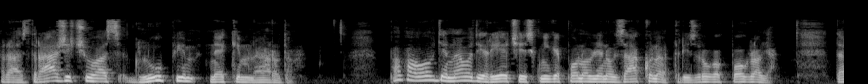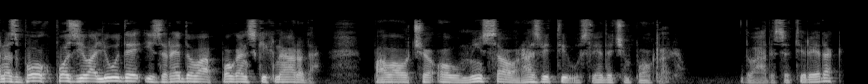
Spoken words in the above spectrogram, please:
razdražit ću vas glupim nekim narodom. Pava ovdje navodi riječi iz knjige ponovljenog zakona 32. poglavlja. Danas Bog poziva ljude iz redova poganskih naroda. Pavao će ovu misao razviti u sljedećem poglavlju. 20. redak.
